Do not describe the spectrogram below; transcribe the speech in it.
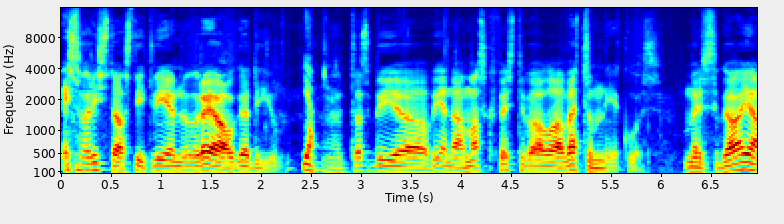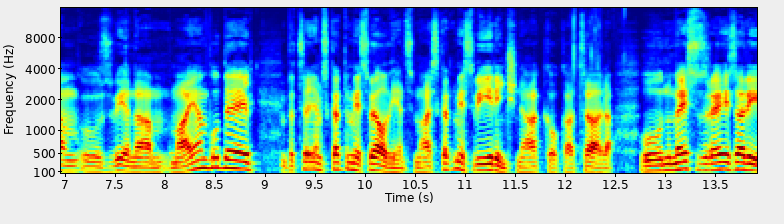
Es varu izstāstīt vienu reālu gadījumu. Jā. Tas bija vienā Maskavas festivālā vecumniekos. Mēs gājām uz vienām mājām, budēļi, pa ceļam skatāmies vēl viens mājas, skatāmies vīriņš nāk kaut kāds ārā. Un mēs uzreiz arī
